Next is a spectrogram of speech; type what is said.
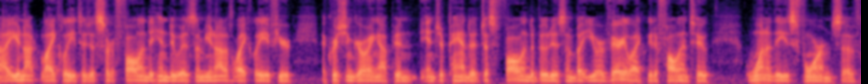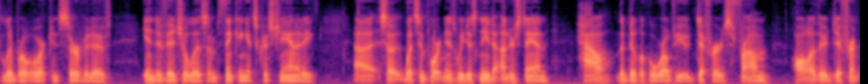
Uh, you're not likely to just sort of fall into Hinduism. You're not as likely if you're a Christian growing up in, in Japan to just fall into Buddhism, but you are very likely to fall into one of these forms of liberal or conservative individualism, thinking it's Christianity. Uh, so, what's important is we just need to understand how the biblical worldview differs from all other different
